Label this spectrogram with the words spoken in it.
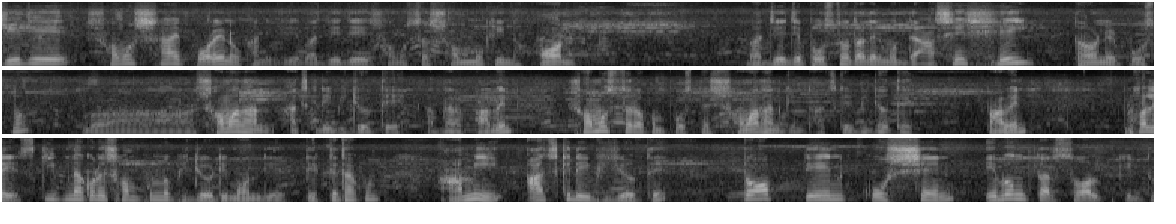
যে যে সমস্যায় পড়েন ওখানে গিয়ে বা যে যে সমস্যার সম্মুখীন হন বা যে যে প্রশ্ন তাদের মধ্যে আসে, সেই ধরনের প্রশ্ন বা সমাধান আজকের এই ভিডিওতে আপনারা পাবেন। সমস্ত রকম প্রশ্নের সমাধান কিন্তু আজকের ভিডিওতে পাবেন। ফলে স্কিপ না করে সম্পূর্ণ ভিডিওটি মন দিয়ে দেখতে থাকুন। আমি আজকের এই ভিডিওতে টপ টেন কোশ্চেন এবং তার সলভ কিন্তু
